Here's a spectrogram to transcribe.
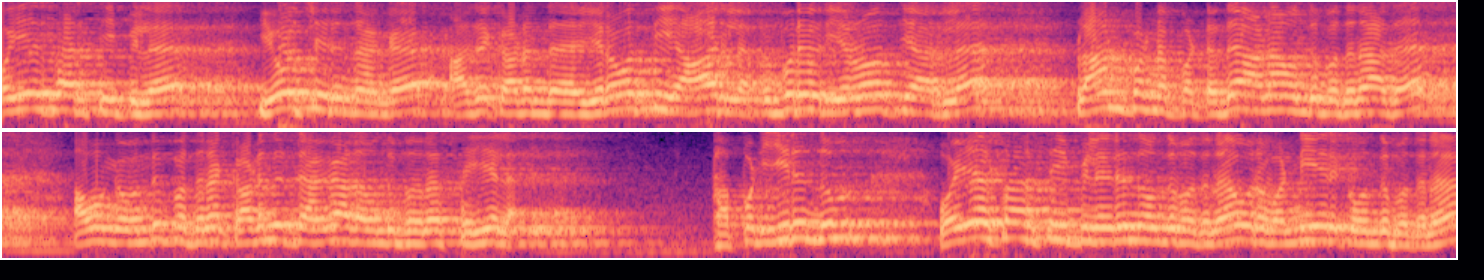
ஒய்எஸ்ஆர்சிபியில் யோசிச்சிருந்தாங்க. அது கடந்த இருபத்தி ஆறில் பிப்ரவரி இருபத்தி ஆறில் பிளான் பண்ணப்பட்டது. ஆனால் வந்து பார்த்தீங்கன்னா அதை அவங்க வந்து பார்த்தீங்கன்னா கடந்துட்டாங்க. அதை வந்து பார்த்தீங்கன்னா செய்யலை. அப்படி இருந்தும் ஒய்எஸ்ஆர்சிபியில் இருந்து வந்து பார்த்தீங்கன்னா ஒரு ஒன் இயருக்கு வந்து பார்த்தீங்கன்னா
